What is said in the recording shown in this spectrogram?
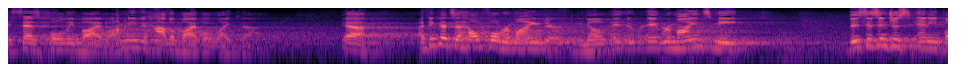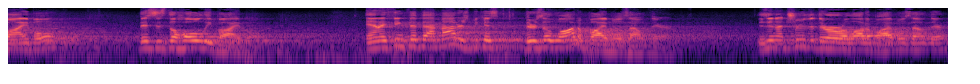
it says Holy Bible? How many of you have a Bible like that? Yeah, I think that's a helpful reminder. You know, it, it, it reminds me this isn't just any Bible. This is the Holy Bible. And I think that that matters because there's a lot of Bibles out there. Isn't that true that there are a lot of Bibles out there?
